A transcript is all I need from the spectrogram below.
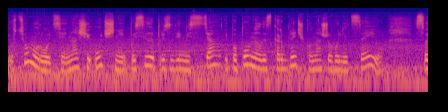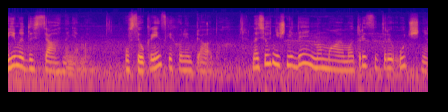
в цьому році наші учні посіли призові місця і поповнили скарбничку нашого ліцею своїми досягненнями у всеукраїнських олімпіадах. На сьогоднішній день ми маємо 33 учня,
